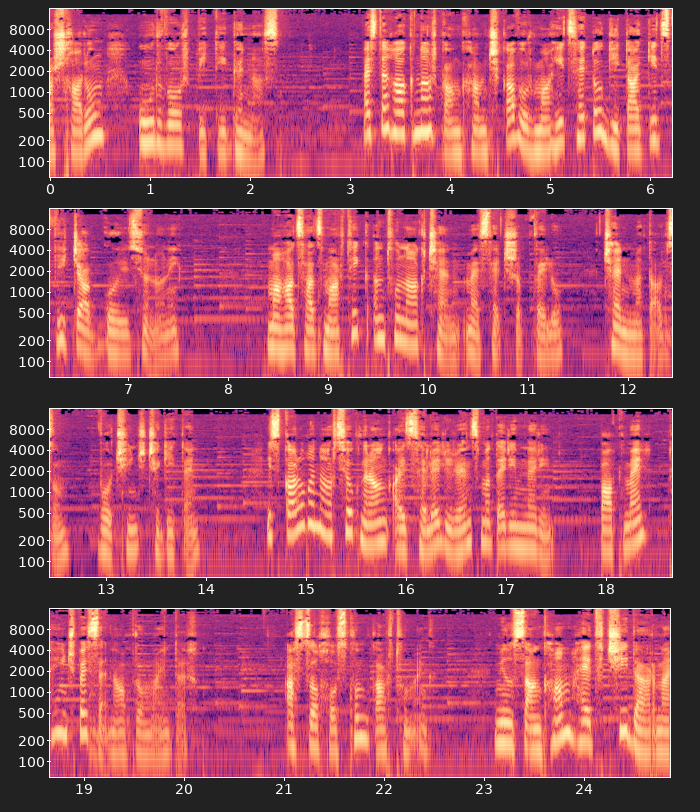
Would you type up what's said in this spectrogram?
աշխարհում, ուր որ պիտի գնաս։ Այստեղ ակնարկ անգամ չկա, որ մահից հետո գիտակից վիճակ գոյություն ունի։ Մահացած մարդիկ ընդունակ չեն մեզ հետ շփվելու, չեն մտածում, ոչինչ չգիտեն։ Իսկ կարող են արդյոք նրանք այցելել իրենց մտերիմներին, պատմել, թե ինչպես են ապրում այնտեղ։ Աստծո խոսքում կարդում ենք. Մյուս անգամ հետ չի դառնա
